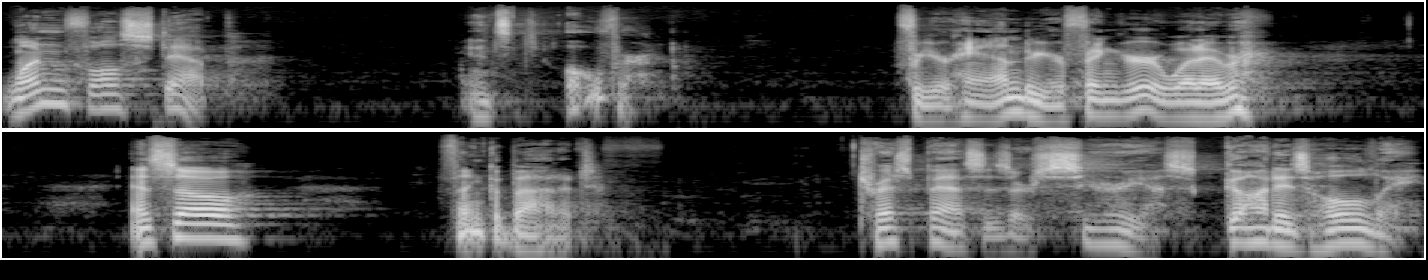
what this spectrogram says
One false step, and it's over for your hand or your finger or whatever. And so, think about it. Trespasses are serious. God is holy.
